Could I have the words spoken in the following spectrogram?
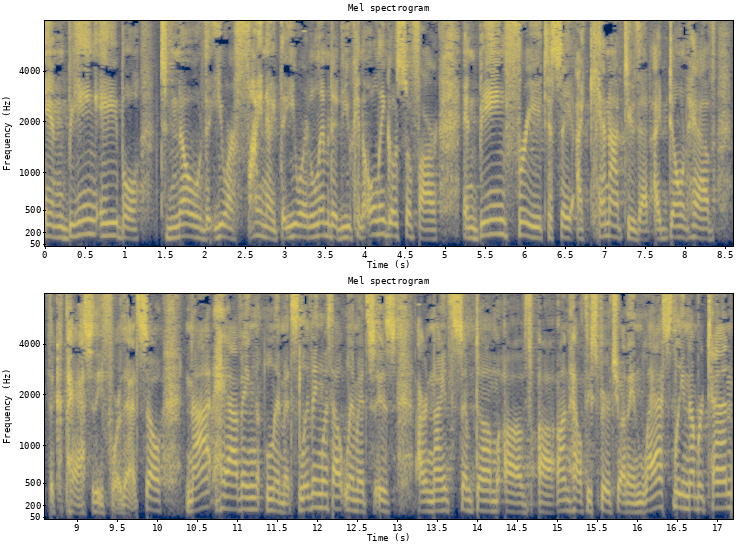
in being able to know that you are finite, that you are limited, you can only go so far, and being free to say, I cannot do that. I don't have the capacity for that. So not having limits, living without limits is our ninth symptom of uh, unhealthy spirituality. And lastly, number 10,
